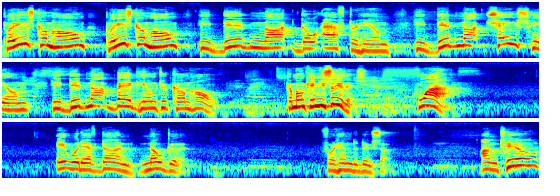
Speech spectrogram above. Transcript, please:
Please come home. Please come home. He did not go after him. He did not chase him. He did not beg him to come home. Come on, can you see this? Why? It would have done no good for him to do so. Until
